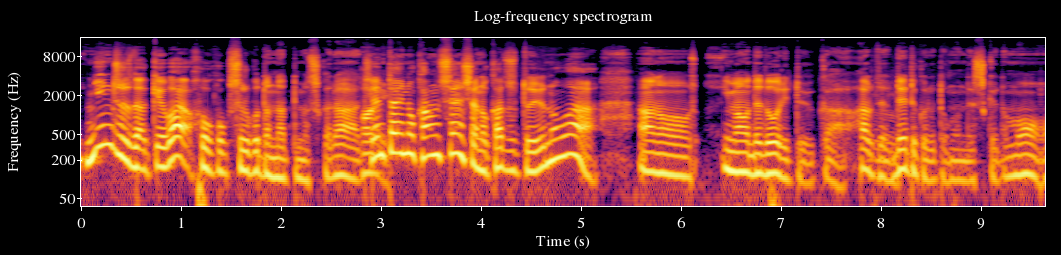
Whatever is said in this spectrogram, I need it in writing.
人数だけは報告することになってますから、はい、全体の感染者の数というのはあの今まで通りというかある程度出てくると思うんですけども、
